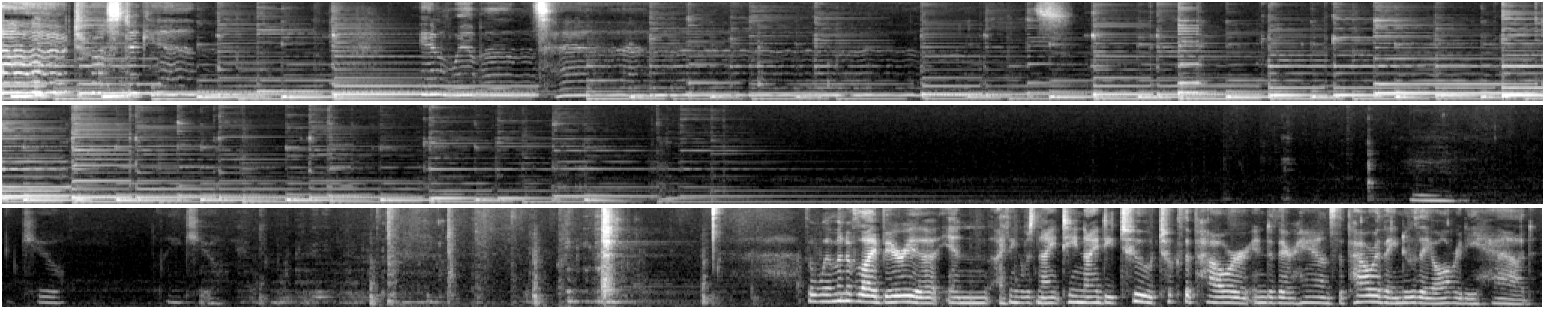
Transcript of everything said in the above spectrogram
women of Liberia in, I think it was 1992, took the power into their hands, the power they knew they already had,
